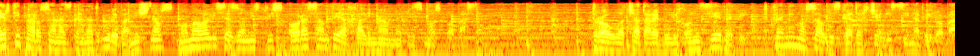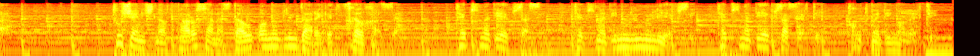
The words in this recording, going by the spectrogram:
ერთი ფაროსანას განადგურება ნიშნავს მომავალი სეზონისთვის 200-მდე ახალი მავნებლის მოსპობას. დროულად ჩატარებული ღონისძიებები თქვენი მოსავლის გადარჩენის წინაპირობაა. თუ შენიშნავთ ფაროსანას დაუყოვნებლივ დარეგეთ ცხელხაზზე. 16600 16006 16601 1501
